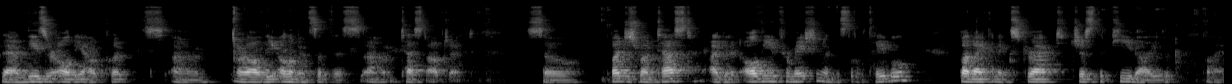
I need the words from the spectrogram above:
then these are all the outputs, um, or all the elements of this um, test object. So if I just run test, I get all the information in this little table, but I can extract just the p-value by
